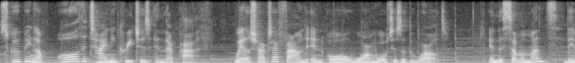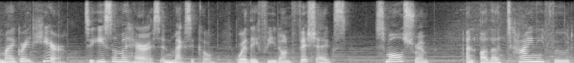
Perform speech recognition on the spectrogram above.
scooping up all the tiny creatures in their path. Whale sharks are found in all warm waters of the world. In the summer months, they migrate here to Isla Mujeres in Mexico, where they feed on fish eggs, small shrimp, and other tiny food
